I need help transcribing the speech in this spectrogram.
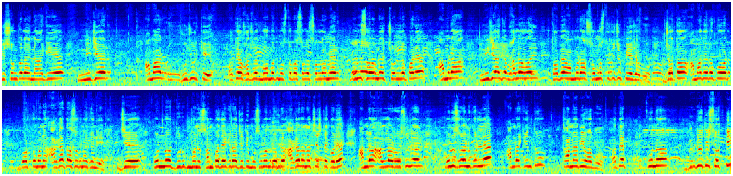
বিশৃঙ্খলায় না গিয়ে নিজের, আমার হুজুরকে, অতএব হজরত মোহাম্মদ মুস্তফা সাল্লাহ সাল্লামের অনুসরণে চললে পরে, আমরা নিজে আগে ভালো হই তবে আমরা সমস্ত কিছু পেয়ে যাব। যত আমাদের ওপর বর্তমানে আঘাত আসুক না কেন, যে অন্য দুর মানে সাম্প্রদায়িকরা যদি মুসলমানদের ওপরে আঘাত আনার চেষ্টা করে, আমরা আল্লাহ রসুলের অনুসরণ করলে আমরা কিন্তু কামিয়াবি হব। অতএব কোনো বিরোধী শক্তি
